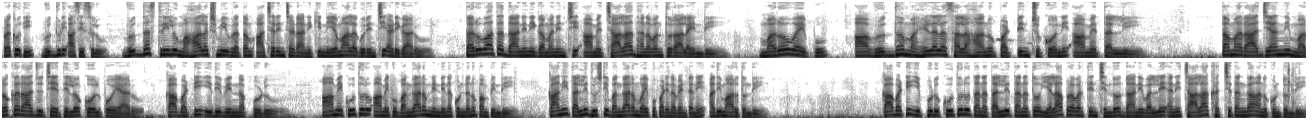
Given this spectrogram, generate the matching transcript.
ప్రకృతి వృద్ధుడి ఆశీస్సులు. వృద్ధ స్త్రీలు మహాలక్ష్మి వ్రతం ఆచరించడానికి నియమాల గురించి అడిగారు. తరువాత దానిని గమనించి ఆమె చాలా ధనవంతురాలైంది. మరోవైపు ఆ వృద్ధ మహిళల సలహాను పట్టించుకొని ఆమె తల్లి తమ రాజ్యాన్ని మరొక రాజు చేతిలో కోల్పోయారు. కాబట్టి ఇది విన్నప్పుడు ఆమె కూతురు ఆమెకు బంగారం నిండిన కుండను పంపింది. కానీ తల్లి దృష్టి బంగారం వైపు పడిన వెంటనే అది మారుతుంది. కాబట్టి ఇప్పుడు కూతురు తన తల్లి తనతో ఎలా ప్రవర్తించిందో దానివల్లే అని చాలా ఖచ్చితంగా అనుకుంటుంది.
